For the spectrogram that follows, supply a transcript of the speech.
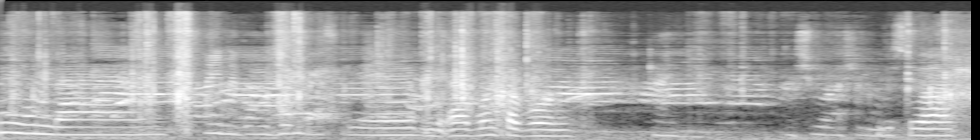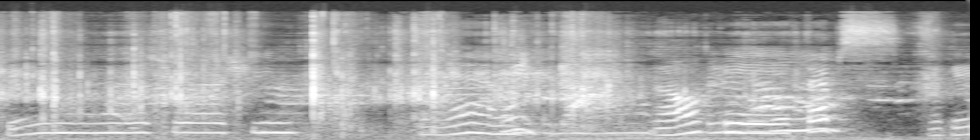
yan, Day? Ay, nag-aabong. Yes, hindi abon, sabon. Ay, dishwashing. Dishwashing, dishwashing. Ayan. Kailangan. Okay, taps. Okay,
